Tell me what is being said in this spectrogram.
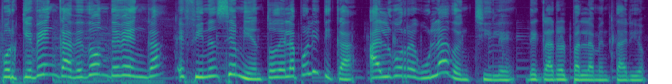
porque venga de donde venga, es financiamiento de la política, algo regulado en Chile, declaró el parlamentario.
